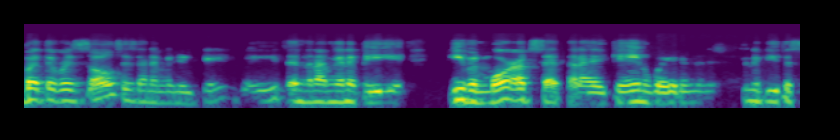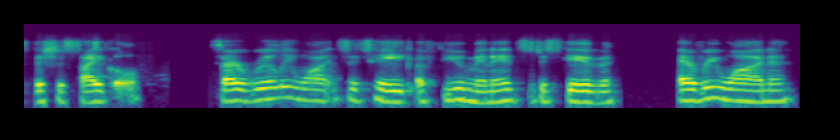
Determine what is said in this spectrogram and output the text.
But the result is that I'm going to gain weight and then I'm going to be even more upset that I gain weight and then it's going to be this vicious cycle. So I really want to take a few minutes to just give everyone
